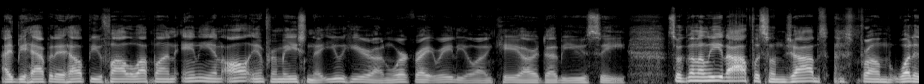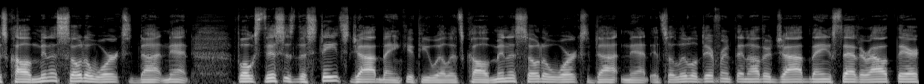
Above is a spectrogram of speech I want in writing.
I'd be happy to help you follow up on any and all information that you hear on Workright Radio on KRWC. So, gonna lead off with some jobs from what is called MinnesotaWorks.net. Folks, this is the state's job bank, if you will. It's called MinnesotaWorks.net. It's a little different than other job banks that are out there.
